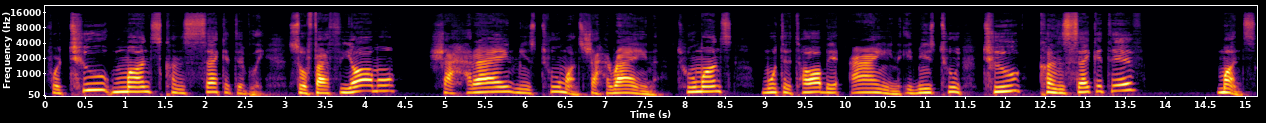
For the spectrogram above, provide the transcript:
for two months consecutively. So fathiyamu shahrain means two months. Shahrain, two months متتابعين. It means two, two consecutive months.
